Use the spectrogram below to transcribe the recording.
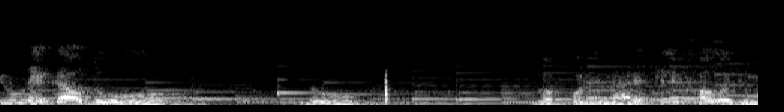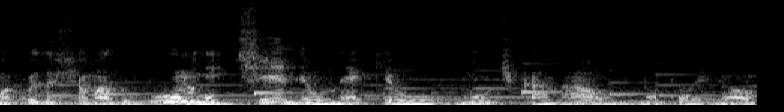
E o legal do. do. do Apolinário é que ele falou de uma coisa chamada Omnichannel, né? Que é o multicanal, muito legal.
